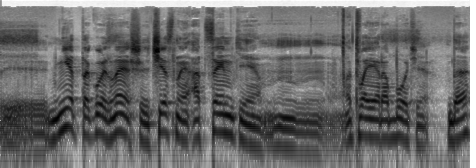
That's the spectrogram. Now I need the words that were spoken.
нет такой, знаешь, честной оценки твоей работе. Да?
